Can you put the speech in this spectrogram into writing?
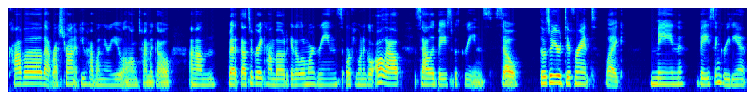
Cava, that restaurant, if you have one near you, a long time ago. Um, but that's a great combo to get a little more greens, or if you want to go all out, salad base with greens. So those are your different, like, main base ingredient.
